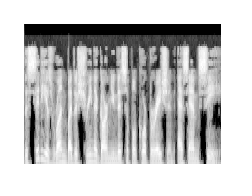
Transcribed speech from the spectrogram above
The city is run by the Srinagar Municipal Corporation (SMC).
